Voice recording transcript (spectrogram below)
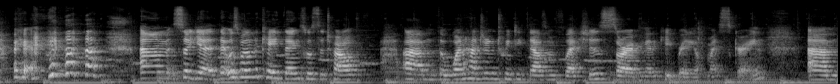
Okay. Um, so yeah that was one of the key things was the 12 um, the 120,000 flashes. Sorry I'm going to keep reading off my screen. Um,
